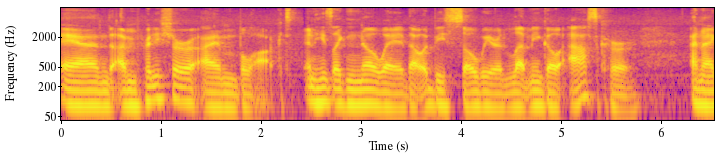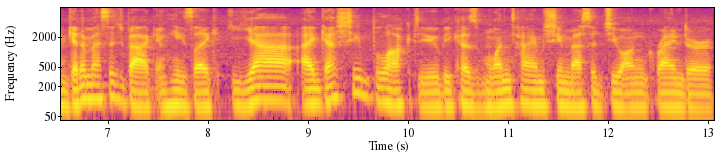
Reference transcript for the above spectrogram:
and I'm pretty sure I'm blocked. And he's like, No way, that would be so weird. Let me go ask her. And I get a message back, and he's like, Yeah, I guess she blocked you because one time she messaged you on Grindr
